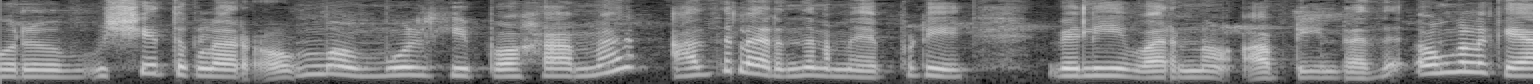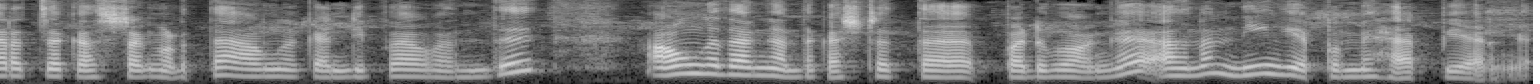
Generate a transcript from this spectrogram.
ஒரு விஷயத்துக்குள்ளே ரொம்ப மூழ்கி போகாமல் அதில் இருந்து நம்ம எப்படி வெளியே வரணும் அப்படின்றது. உங்களுக்கு யாராச்சும் கஷ்டம் கொடுத்தா அவங்க கண்டிப்பாக வந்து அவங்க தாங்க அந்த கஷ்டத்தை படுவாங்க. அதனால் நீங்கள் எப்போவுமே ஹாப்பியாக இருங்க.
